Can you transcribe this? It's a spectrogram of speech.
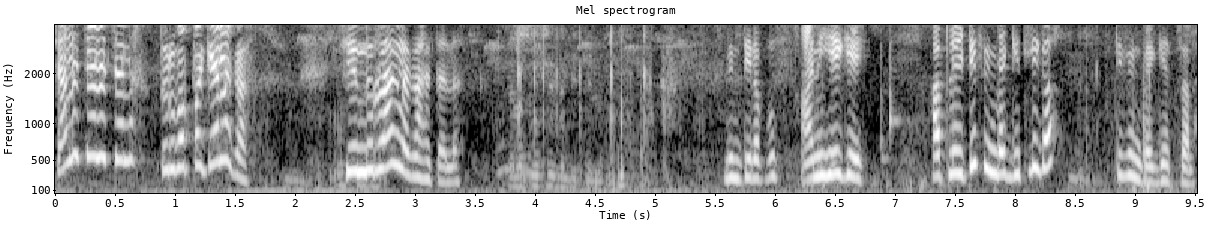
चला चला चला. तुर बाप्पा केला का? शेंदूर लागला का हाताला? भिंतीला. पुस. आणि हे घे. आपली टिफिन बॅग घेतली का? टिफिन बॅग घेत चला.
